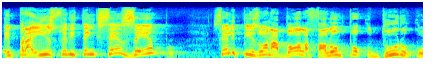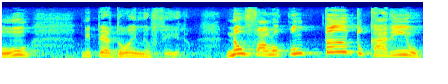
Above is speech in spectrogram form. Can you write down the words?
E para isso ele tem que ser exemplo. Se ele pisou na bola, falou um pouco duro com um, me perdoe, meu filho. Não falou com tanto carinho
